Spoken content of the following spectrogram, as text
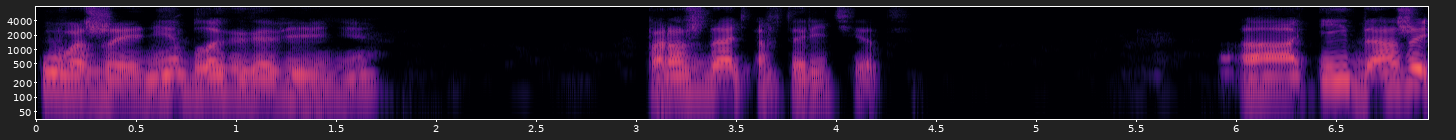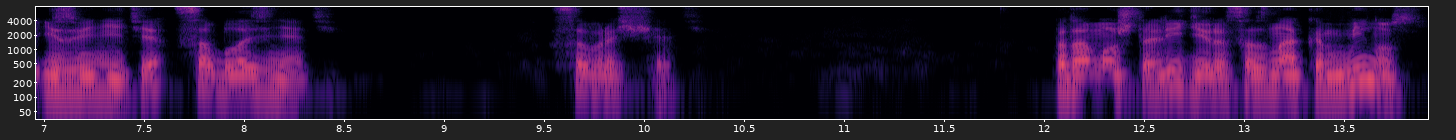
уважение, благоговение, порождать авторитет а, и даже, извините, соблазнять, совращать. Потому что лидеры со знаком минус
